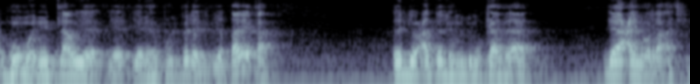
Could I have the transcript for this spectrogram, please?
هم وين تلاقوا ينهبوا البلد بطريقة اللي يعدل لهم المكافآت. لا عين رأت فيه.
